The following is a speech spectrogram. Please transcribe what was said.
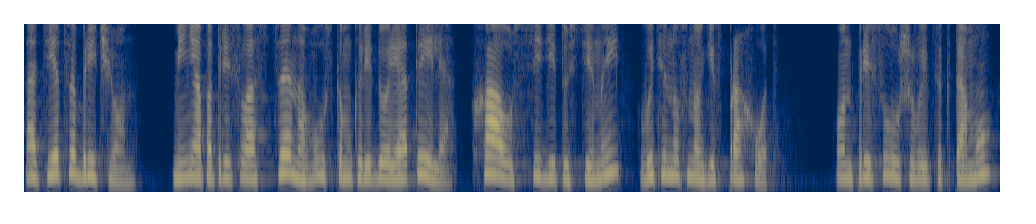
Отец обречен. Меня потрясла сцена в узком коридоре отеля. Хаус сидит у стены, вытянув ноги в проход. Он прислушивается к тому,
